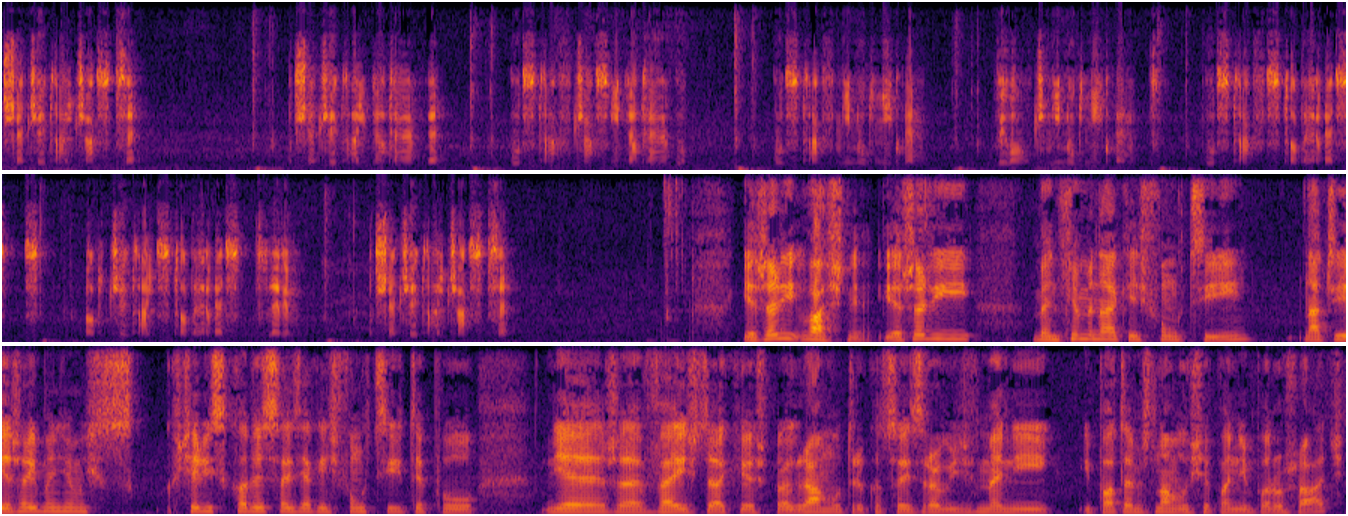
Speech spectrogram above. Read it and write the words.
Przeczytaj czas C. Przeczytaj datę D. Ustaw czas i datę W. Ustaw minutnik M. Wyłącz minutnik M. Ustaw stop RS. Odczytaj stop RS z lewym. Przeczytaj czas C. Jeżeli, właśnie, jeżeli będziemy na jakiejś funkcji, znaczy jeżeli będziemy ch- chcieli skorzystać z jakiejś funkcji typu nie, że wejść do jakiegoś programu, tylko coś zrobić w menu i potem znowu się po nim poruszać,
